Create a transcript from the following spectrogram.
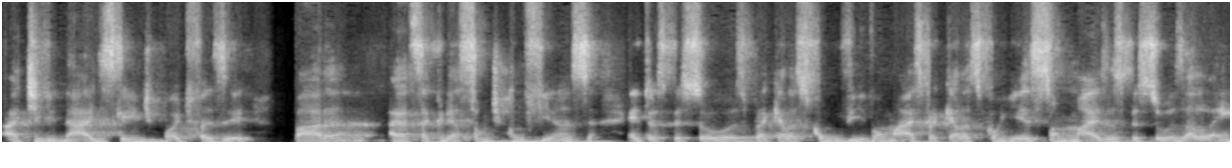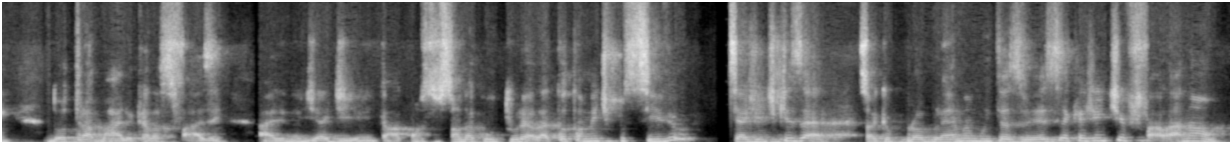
atividades que a gente pode fazer para essa criação de confiança entre as pessoas, para que elas convivam mais, para que elas conheçam mais as pessoas além do trabalho que elas fazem ali no dia a dia. Então, a construção da cultura ela é totalmente possível se a gente quiser. Só que o problema muitas vezes é que a gente fala, ah, não,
